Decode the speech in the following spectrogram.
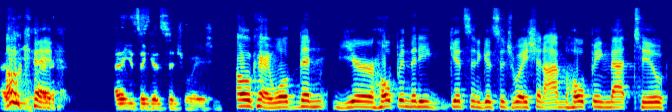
I okay. Think, I think it's a good situation. Okay, well then you're hoping that he gets in a good situation. I'm hoping that too.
